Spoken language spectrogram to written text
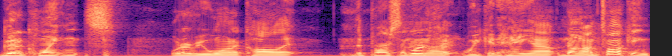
good acquaintance, whatever you want to call it. The person and I, friend. we could hang out. No, I'm talking.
